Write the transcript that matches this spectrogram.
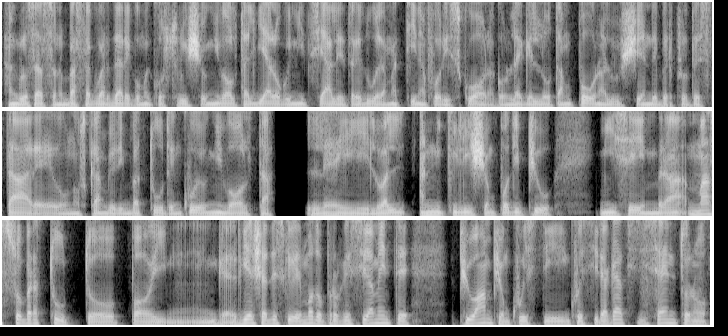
anglosassone, basta guardare come costruisce ogni volta il dialogo iniziale tra i due la mattina fuori scuola, con lei che lo tampona, lui scende per protestare, uno scambio di battute in cui ogni volta lei lo annichilisce un po' di più, mi sembra, ma soprattutto poi riesce a descrivere in modo progressivamente più ampio in questi, in questi ragazzi si sentono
